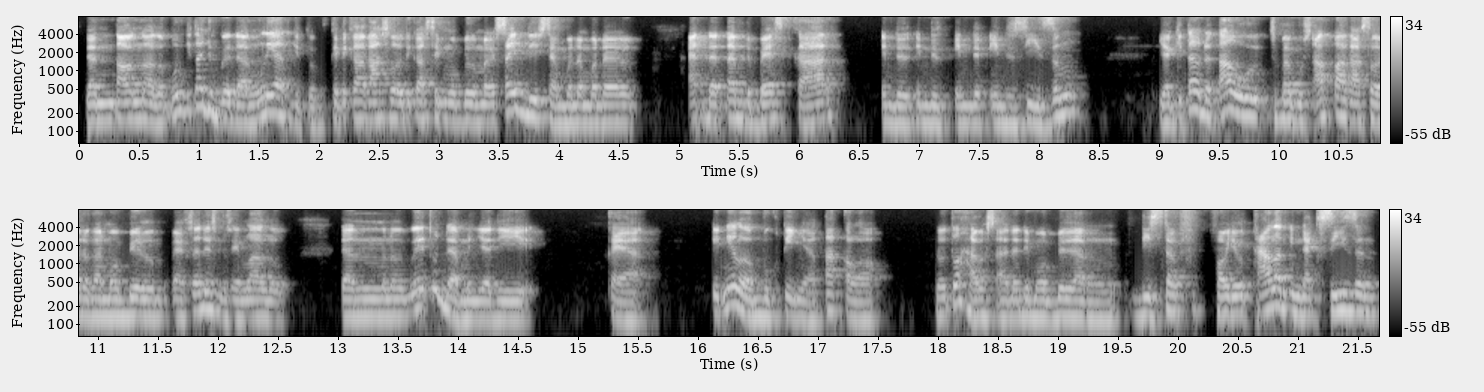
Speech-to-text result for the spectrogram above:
Dan tahun lalu pun kita juga udah ngeliat gitu ketika Russell dikasih mobil Mercedes yang benar-benar at that time the best car in the in the in the in the season ya kita udah tahu sebagus apa Russell dengan mobil Mercedes musim lalu. Dan menurut gue itu udah menjadi kayak ini loh bukti nyata kalau lo tuh harus ada di mobil yang deserve for your talent in next season.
